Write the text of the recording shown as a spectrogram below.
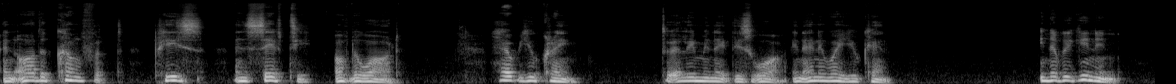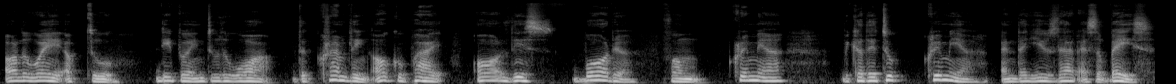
and all the comfort, peace, and safety of the world. Help Ukraine to eliminate this war in any way you can. In the beginning, all the way up to deeper into the war, the Kremlin occupied all this border from Crimea because they took Crimea and they used that as a base,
